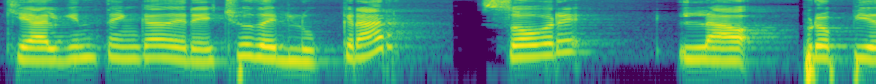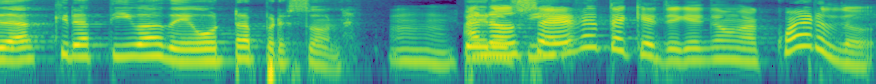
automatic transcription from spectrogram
que alguien tenga derecho de lucrar sobre la propiedad creativa de otra persona. A no ser de que lleguen a un acuerdo,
